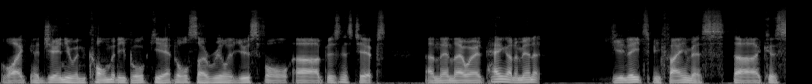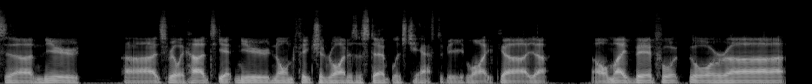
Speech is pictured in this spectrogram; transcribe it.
like a genuine comedy book, yet also really useful uh, business tips. And then they went, hang on a minute, you need to be famous because uh, uh, new. Uh, it's really hard to get new non-fiction writers established. You have to be like uh, yeah, old mate Barefoot or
